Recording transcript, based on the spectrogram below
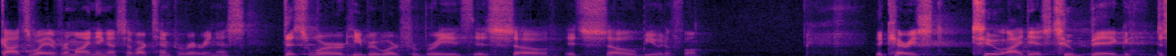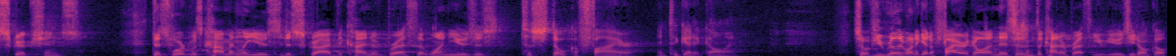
God's way of reminding us of our temporariness. This word, Hebrew word for breathe, is so, it's so beautiful. It carries two ideas, two big descriptions. This word was commonly used to describe the kind of breath that one uses to stoke a fire and to get it going. So, if you really want to get a fire going, this isn't the kind of breath you use. You don't go,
